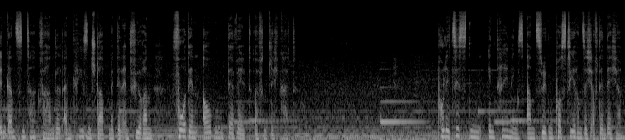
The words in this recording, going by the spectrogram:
Den ganzen Tag verhandelt ein Krisenstab mit den Entführern vor den Augen der Weltöffentlichkeit. Polizisten in Trainingsanzügen postieren sich auf den Dächern.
